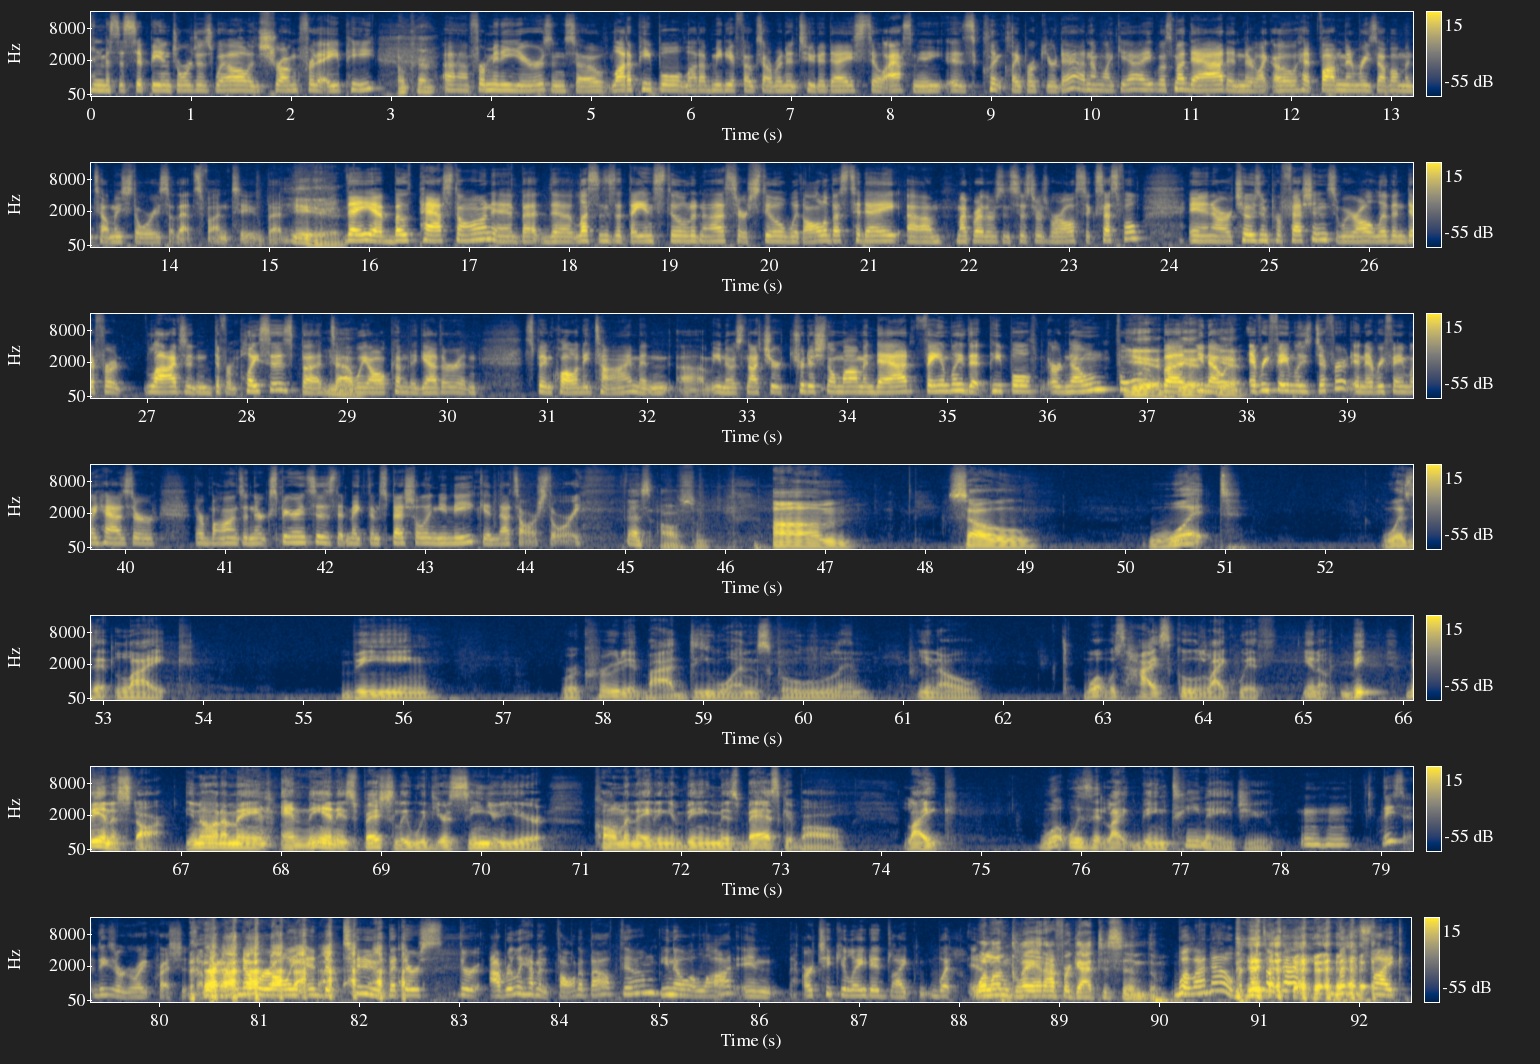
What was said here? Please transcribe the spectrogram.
in Mississippi and Georgia as well, and strung for the AP. Okay. Uh, for many years, and so a lot of people, a lot of media folks I run into today still ask me, "Is Clint Claybrook your dad?" And I'm like, "Yeah, he was my dad." And they're like, "Oh, had fond memories of him and tell me stories." So that's fun too. But yeah, they have both passed on, and but the lessons that they instilled in us are still with all of us today. Um, my brothers and sisters were all successful in our chosen professions. We were all living different lives in different places, but uh, yeah. uh, we all come together and spend quality time. And um, you know, it's not your traditional mom and dad family that people are known for, yeah, but yeah, you know, every family is different, and every family has their their bonds and their experiences that make them special and unique, and that's our story. That's awesome. Um, so what was it like being recruited by a D1 school and, you know, what was high school like with, you know, be, being a star? You know what I mean? And then, especially with your senior year culminating in being Miss Basketball, like, what was it like being teenage you? Mm-hmm. These these are great questions. I, mean, I know we're only into two, but there's there. I really haven't thought about them, you know, a lot and articulated like what. Well, I'm glad I forgot to send them. Well, I know, but that's okay. but it's like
